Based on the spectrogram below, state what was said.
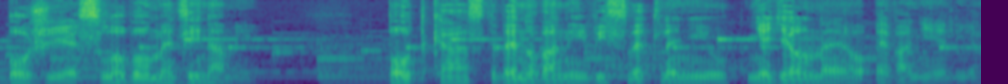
Božie slovo medzi nami. Podcast venovaný vysvetleniu nedelného evanielia.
